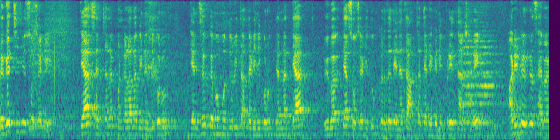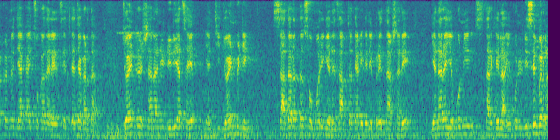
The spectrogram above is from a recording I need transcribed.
लगतची जी सोसायटी आहे त्या संचालक मंडळाला विनंती करून त्यांचं कमी मंजुरी तातडीने करून त्यांना त्या विभाग त्या सोसायटीतून कर्ज देण्याचा आमचा त्या ठिकाणी प्रयत्न असणार आहे. ऑडिटरकर साहेबांकडनं ज्या काही चुका झालेल्या असेल त्याच्याकरता जॉईंट रजिस्ट्रार आणि डी डी आर साहेब यांची जॉईंट मिटिंग साधारणतः सोमवारी घेण्याचा आमचा त्या ठिकाणी प्रयत्न असणार आहे. येणाऱ्या एकोणीस तारखेला एकोणीस डिसेंबरला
